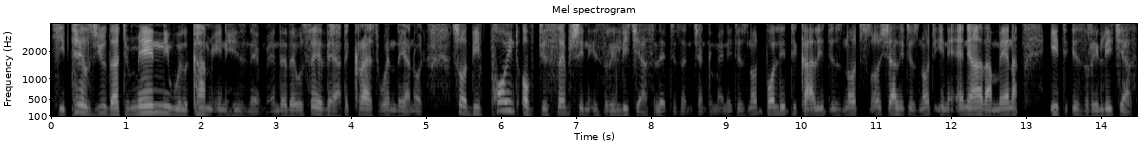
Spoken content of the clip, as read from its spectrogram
he tells you that many will come in his name. And they will say they are the Christ when they are not. So the point of deception is religious, ladies and gentlemen. It is not political, it is not social, it is not in any other manner. It is religious.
